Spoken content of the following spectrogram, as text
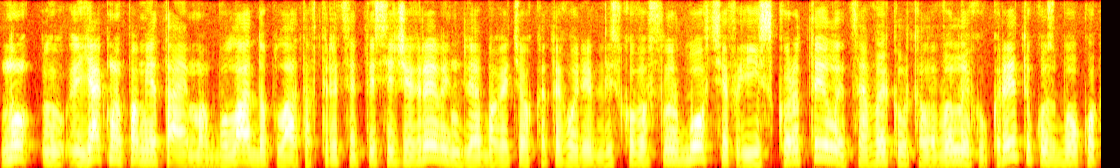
Ну, е, як ми пам'ятаємо, була доплата в 30 тисяч гривень для багатьох категорій військовослужбовців. Її скоротили. Це викликало велику критику з боку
